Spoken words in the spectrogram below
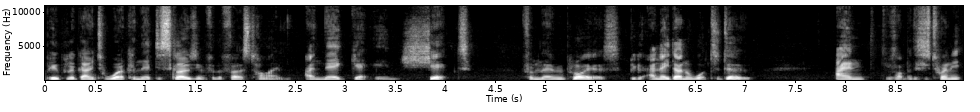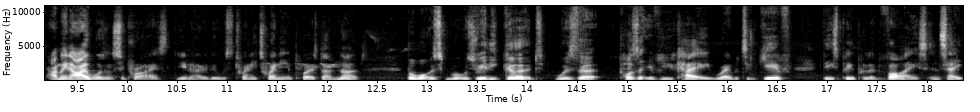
people are going to work and they're disclosing for the first time, and they're getting shit from their employers, and they don't know what to do. And it was like, but this is 20. I mean, I wasn't surprised, you know, it was 2020, employers don't know. But what was what was really good was that Positive UK were able to give these people advice and say,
